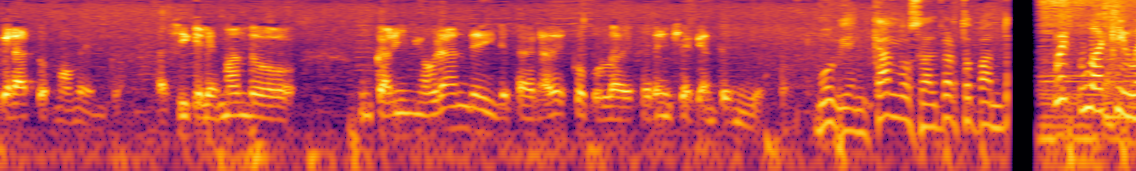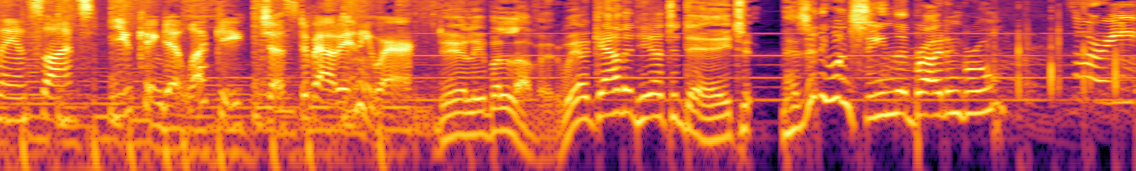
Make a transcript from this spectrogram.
gratos momentos. Así que les mando un cariño grande y les agradezco por la deferencia que han tenido. Muy bien, Carlos Alberto Pandolfi. With Lucky Land slots, you can get lucky just about anywhere. Dearly beloved, we are gathered here today to. Has anyone seen the bride and groom? Sorry,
